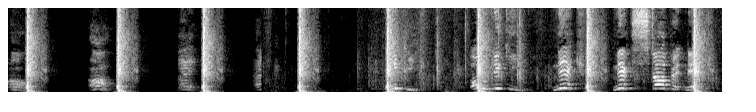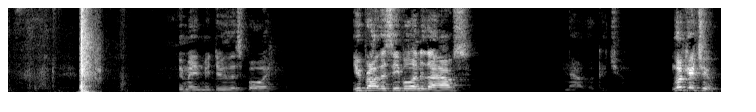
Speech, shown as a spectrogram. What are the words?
Oh! Oh! Hey! Nikki! Oh, Nikki! Nick! Nick, stop it, Nick! You made me do this, boy. You brought this evil into the house. Now look at you. Look at you!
